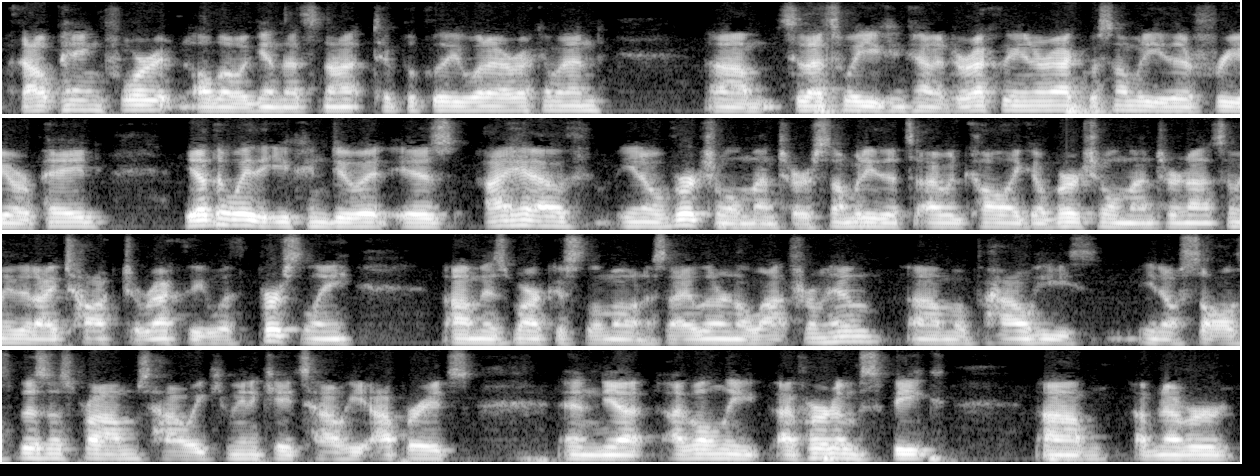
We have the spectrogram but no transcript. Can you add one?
without paying for it although again that's not typically what i recommend. Um, so that's where you can kind of directly interact with somebody either free or paid. The other way that you can do it is i have you know virtual mentor somebody that's i would call like a virtual mentor not somebody that i talk directly with personally um, is marcus lemonis i learn a lot from him um, of how he you know solves business problems how he communicates how he operates and yet I've only I've heard him speak. Um, I've never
